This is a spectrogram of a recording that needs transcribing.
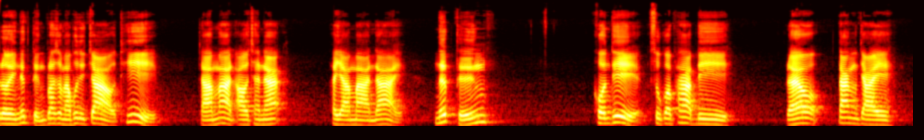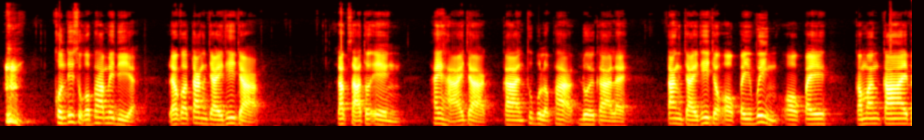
เลยนึกถึงพระสมมาพุทธเจ้าที่สามารถเอาชนะพยามารได้ นึกถึงคนที่สุขภาพดี แล้วตั้งใจคนที่สุขภาพไม่ดีอะ แล้วก็ตั้งใจที่จะรักษาตัวเองให้หายจากการทุพพลภาพโดยการอะไร ตั้งใจที่จะออกไปวิ่งออกไปกำลังกายไป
